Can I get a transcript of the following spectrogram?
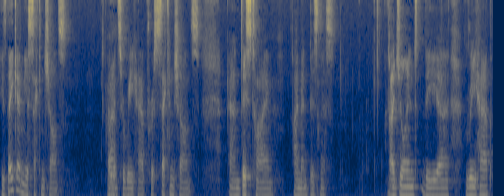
is they gave me a second chance. I oh. went to rehab for a second chance, and this time I meant business. I joined the uh, rehab,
